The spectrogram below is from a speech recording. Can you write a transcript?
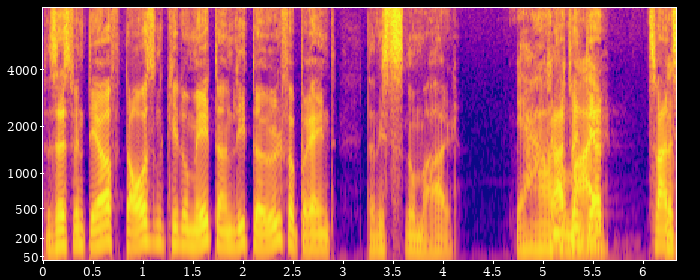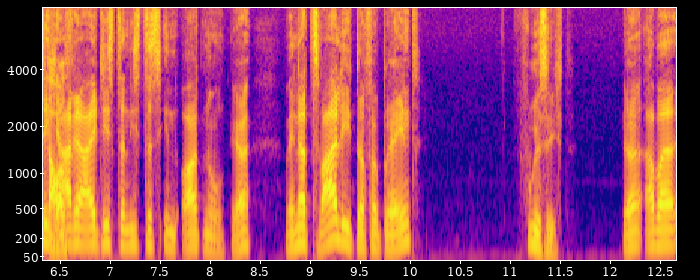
Das heißt, wenn der auf 1000 Kilometer einen Liter Öl verbrennt, dann ist es normal. Ja, Gerade wenn der 20 Bei 1000 Jahre alt ist, dann ist das in Ordnung. Ja? Wenn er 2 Liter verbrennt, Vorsicht. Ja? Aber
